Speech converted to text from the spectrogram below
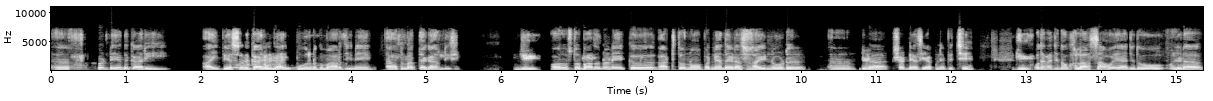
ਅਹ, ਵੱਡੇ ਅਧਿਕਾਰੀ ਆਈਪੀਐਸ ਅਧਿਕਾਰੀ ਵਾਈ ਪੂਰਨ ਕੁਮਾਰ ਜੀ ਨੇ ਆਤਮ ਹੱਤਿਆ ਕਰ ਲਈ ਸੀ। ਜੀ। ਔਰ ਉਸ ਤੋਂ ਬਾਅਦ ਉਹਨਾਂ ਨੇ ਇੱਕ 8 ਤੋਂ 9 ਪੰਨਿਆਂ ਦਾ ਜਿਹੜਾ ਸੁਸਾਈਡ ਨੋਟ ਜਿਹੜਾ ਛੱਡਿਆ ਸੀ ਆਪਣੇ ਪਿੱਛੇ ਜੀ। ਉਹਦੇ ਵਿੱਚ ਜਦੋਂ ਖੁਲਾਸਾ ਹੋਇਆ ਜਦੋਂ ਜਿਹੜਾ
